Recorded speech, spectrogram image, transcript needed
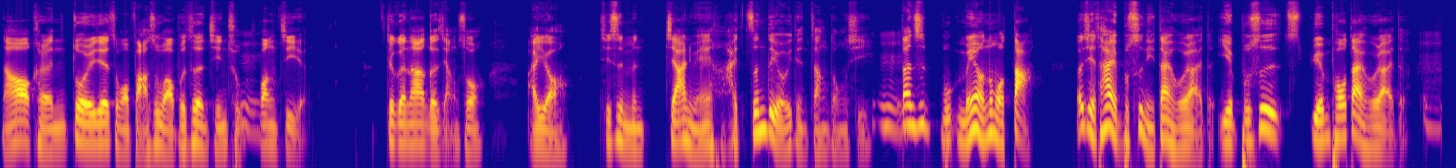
然后可能做了一些什么法术啊，不是很清楚，忘记了，就跟那个讲说：“哎呦，其实你们家里面还真的有一点脏东西，嗯，但是不没有那么大，而且它也不是你带回来的，也不是原 po 带回来的。”嗯，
